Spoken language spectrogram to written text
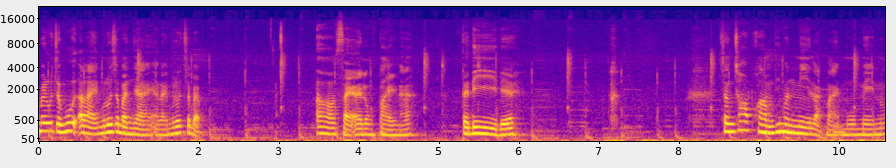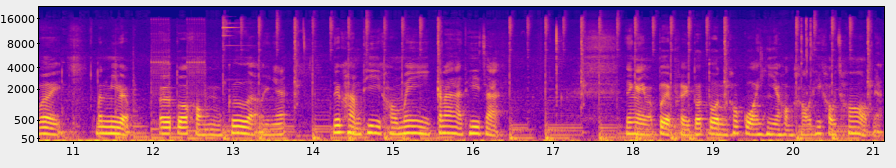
ไม่รู้จะพูดอะไร ไม่รู้จะบรรยายอะไร ไม่รู้จะแบบ เออใส่อะไรลงไปนะ แต่ดีเด้ ฉันชอบความที่มันมีหลากหลายโมเมนต์เว้ย มันมีแบบเออตัวของหนูเกื้ออะไรเงี้ย ด้วยความที่เขาไม่กล้าที่จะ ยังไงวะเปิดเผยตัวตนเขากลัวเฮียของเขาที่เขาชอบเนี่ย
